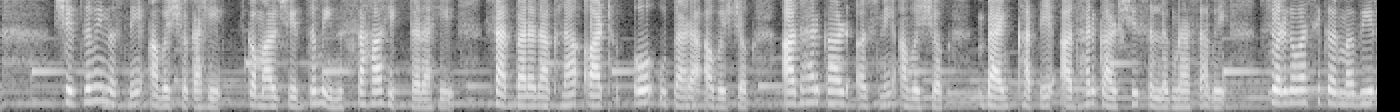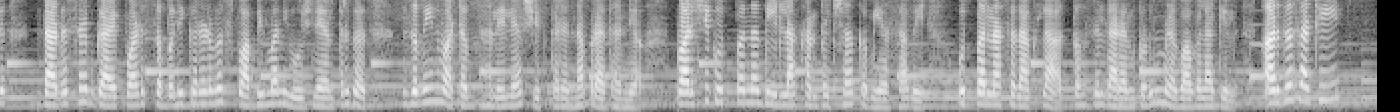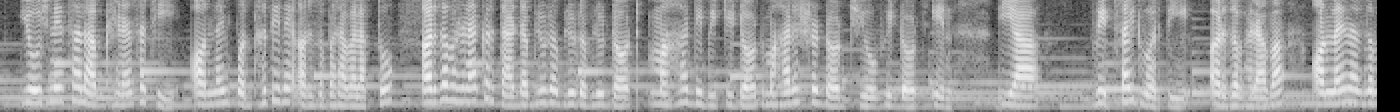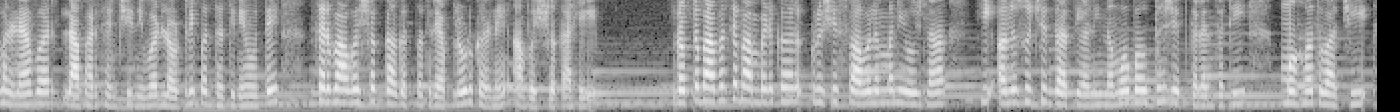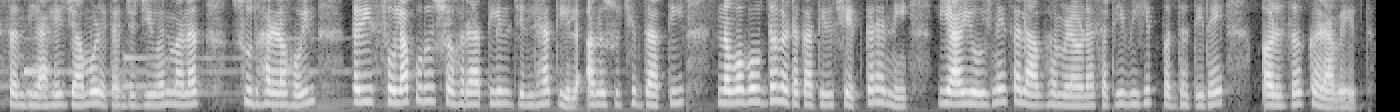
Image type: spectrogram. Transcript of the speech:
शेतजमीन असणे आवश्यक आहे. कमाल शेतजमीन सहा हेक्टर आहे. सातबारा दाखला आठ अ उतारा आवश्यक. आधार कार्ड असणे आवश्यक. बँक खाते आधार कार्डशी संलग्न असावे. स्वर्गवासी कर्मवीर दादासाहेब गायकवाड सबलीकरण व स्वाभिमान योजनेअंतर्गत जमीन वाटप झालेल्या शेतकऱ्यांना प्राधान्य. वार्षिक उत्पन्न दीड लाखांपेक्षा कमी असावे. उत्पन्नाचा दाखला तहसीलदारांकडून मिळवावा लागेल. अर्जासाठी योजनेचा लाभ घेण्यासाठी ऑनलाईन पद्धतीने अर्ज भरावा लागतो. अर्ज भरण्याकरता W W W dot MahaDBT dot Maharashtra dot GOV V dot in या वेबसाईटवरती अर्ज भरावा. ऑनलाईन अर्ज भरण्यावर लाभार्थ्यांची निवड लॉटरी पद्धतीने होते. सर्व आवश्यक कागदपत्रे अपलोड करणे आवश्यक आहे. डॉक्टर बाबासाहेब आंबेडकर कृषी स्वावलंबन योजना ही अनुसूचित जाती आणि नवबौद्ध शेतकऱ्यांसाठी महत्त्वाची संधी आहे ज्यामुळे त्यांच्या जीवनमानात सुधारणा होईल. तरी सोलापूर शहरातील जिल्ह्यातील अनुसूचित जाती नवबौद्ध घटकातील शेतकऱ्यांनी या योजनेचा लाभ मिळवण्यासाठी विहित पद्धतीने अर्ज करावेत.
